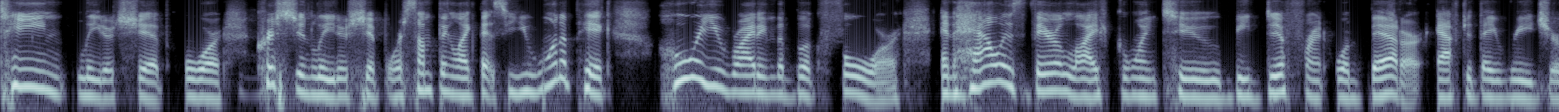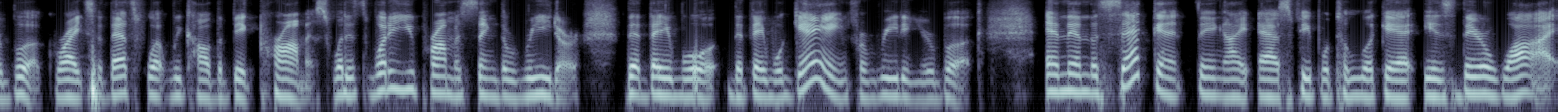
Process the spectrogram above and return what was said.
teen leadership or mm-hmm. Christian leadership or something like that. So you want to pick who are you writing the book for and how is their life going to be different or better after they read your book, right? So that's what we call the big promise. What is what are you promising the reader that they will that they will gain from reading your book? And then the second thing I ask people to look at is their why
